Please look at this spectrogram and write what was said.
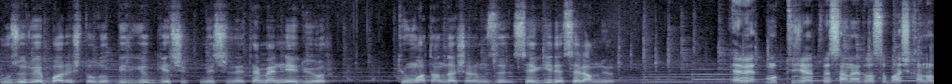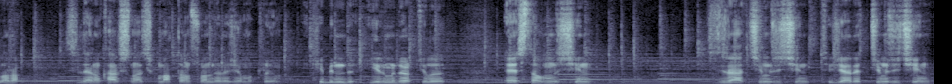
huzur ve barış dolu bir yıl geçirmesini temenni ediyor. Tüm vatandaşlarımızı sevgiyle selamlıyorum. Evet, Mut Ticaret ve Sanayi Odası Başkanı olarak sizlerin karşısına çıkmaktan son derece mutluyum. 2024 yılı esnafımız için, ziraatçımız için, ticaretçimiz için,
